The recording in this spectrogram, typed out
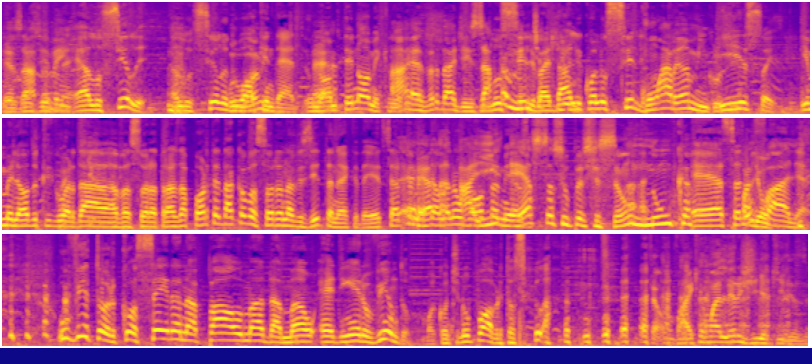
Exatamente. Né? É a Lucille. A Lucille do nome? Walking Dead. O É? nome tem nome. aquilo Ah, é verdade. Exatamente. Lucille, vai dar ali com a Lucille. Com arame, inclusive. Isso aí. E melhor do que guardar a vassoura atrás da porta é dar com a vassoura na visita, né? Que daí certamente É, ela não aí, volta mesmo. Essa superstição nunca Essa falhou. não falha. O Vitor, coceira na palma da mão é dinheiro vindo? Mas continuo pobre, então sei lá. Então, vai que é uma alergia, querido.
